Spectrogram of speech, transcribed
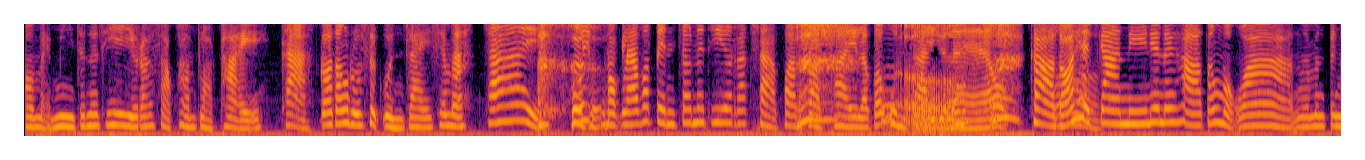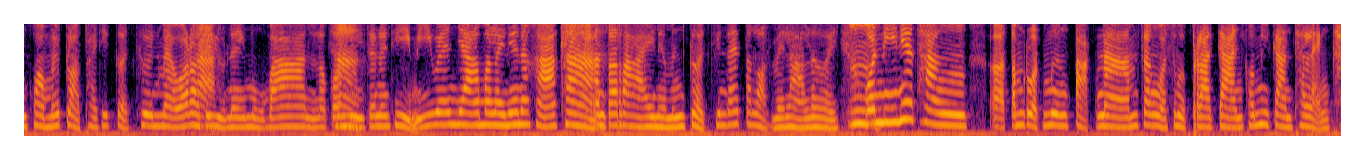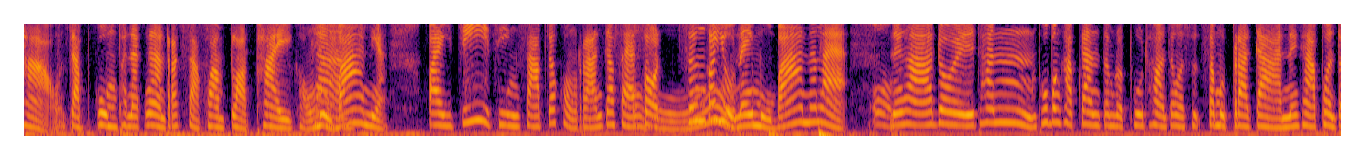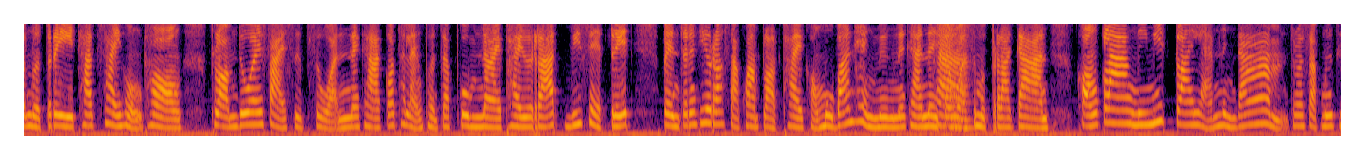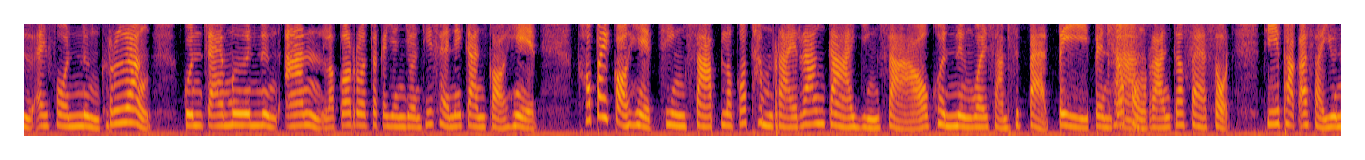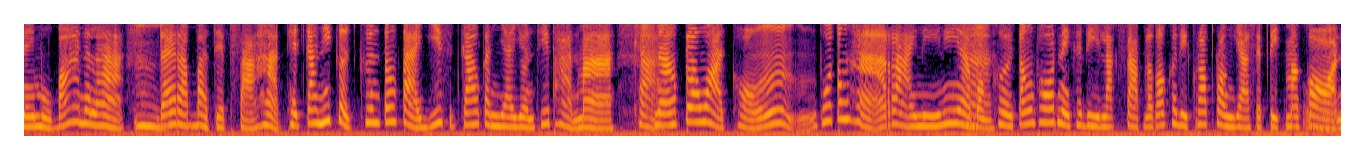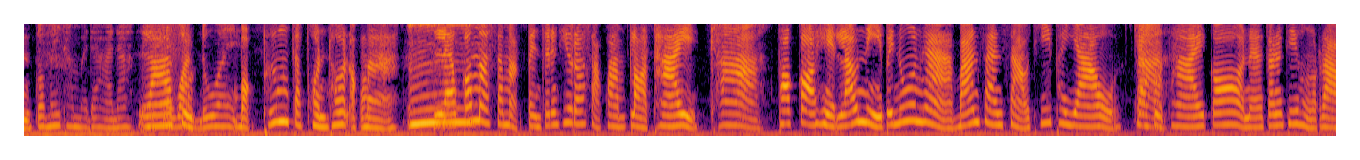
แหมมีเจ้าหน้าที่รักษาความปลอดภัย ค่ะ ก็ต้องรู้สึกอุ่นใจใช่ไหมใช่เฮ้ยบอกแล้วว่าเป็นเจ้าหน้าที่รักษาความปลอดภัยแล้วก็อุ่นใจอยู่แล้ว ค่ะแต่ว่าอ๋อเหตุการณ์นี้เนี่ยนะคะ ต้องบอกว่ามันเป็นความไม่ปลอดภัยที่เกิดขึ้นแม้ว่าเราค่ะจะอยู่ในหมู่บ้าน แล้วก็ค่ะมีเจ้าหน้าที่มีเวรยามอะไรเนี่ยนะคะค่ะอันตรายเนี่ยมันเกิดขึ้นได้ตลอดเวลาเลยอืมวันนี้เนี่ยทางเอ่อตำรวจเมืองปากน้ำจังหวัดสมุทรปราการเขามีการแถลงข่าว จับกลุ่มพนักงานรักษาความปลอดภัยของค่ะหมู่บ้านเนี่ย ไปจี้ชิงทรัพย์เจ้าของร้านกาแฟสด โอ้โห ซึ่งก็อยู่ในหมู่บ้านนั่นแหละ โอ้ นะคะ โดยท่านผู้บังคับการตำรวจภูธรจังหวัดสมุทรปราการนะคะผลตำรวจตรีทัศชัยหงทอง พร้อมด้วยฝ่ายสืบสวนนะคะ ก็แถลงผลจับกลุ่มนายภัยรัฐวิเศษฤทธิ์เป็นเจ้าหน้าที่รักษาความปลอดภัยของหมู่บ้านแห่งหนึ่งนะคะ ในค่ะ จังหวัดสมุทรปราการ ของกลางมีมีดปลายแหลมหนึ่งด้าม โทรศัพท์มือถือ iPhone 1 เครื่อง กุญแจมือหนึ่งอัน แล้วก็รถจักรยานยนต์ที่ใช้ในการก่อเหตุ เขาไปก่อเหตุชิงทรัพย์ แล้วก็ทำร้ายร่างกายหญิงสาวคนหนึ่งวัย 38 ปี เป็นเจ้าค่ะของร้านกาแฟสด ที่พักอาศัยอยู่ในหมู่บ้านนั่นแหละอืมได้รับบาดเจ็บสาหัส เหตุการณ์นี้เกิดขึ้นตั้งแต่ 29 กันยายนที่ผ่านมาค่ะนะประวัติของผู้ต้องหารายนี้เนี่ยค่ะบอกเคยต้องโทษในคดีลักทรัพย์แล้วก็คดีครอบครองยาเสพติดมาก่อนโโหก็ไม่ธรรมดานะล่ามีประวัสุดติด้วยบอกเพิ่งจะพ้นโทษออกมาอืมแล้วก็มาสมัครเป็นเจ้าหน้าที่รักษาความปลอดภัยค่ะ พอก่อเหตุแล้วหนีไปนู่นค่ะ บ้านแฟนสาวที่พะเยาแต่สุดท้ายก็นะเจ้าหน้าที่ของเรา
